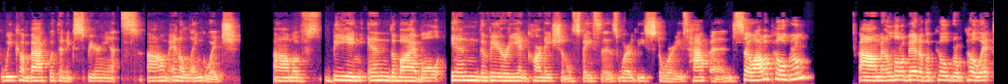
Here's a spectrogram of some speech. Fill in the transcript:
we come back with an experience um, and a language um, of being in the Bible in the very incarnational spaces where these stories happened. So I'm a pilgrim. Um, and a little bit of a pilgrim poet.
